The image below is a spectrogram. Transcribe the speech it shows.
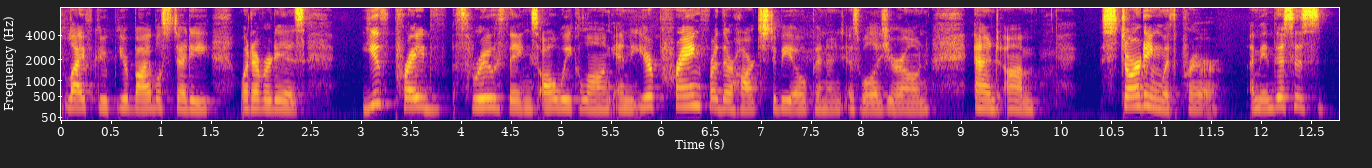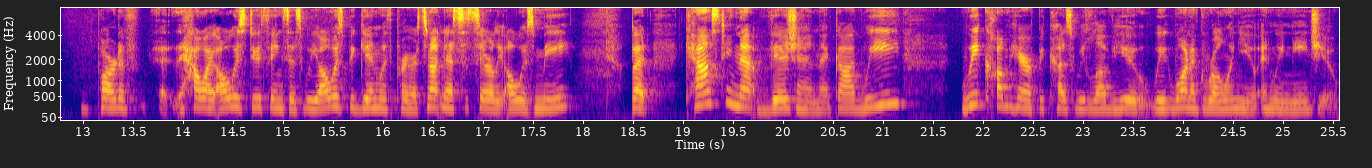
life group, your Bible study, whatever it is, you've prayed through things all week long and you're praying for their hearts to be open and, as well as your own. And um, starting with prayer. I mean this is part of uh, how i always do things is we always begin with prayer. It's not necessarily always me but casting that vision that god we we come here because we love you we want to grow in you and we need you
